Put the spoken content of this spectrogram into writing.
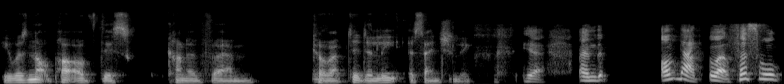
he was not part of this kind of um corrupted elite essentially yeah and on that well first of all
